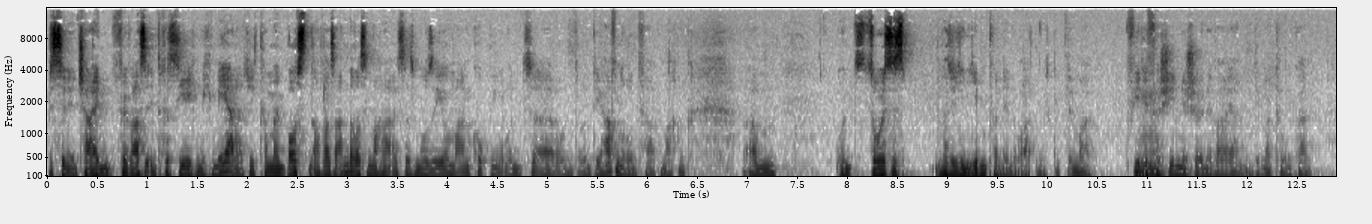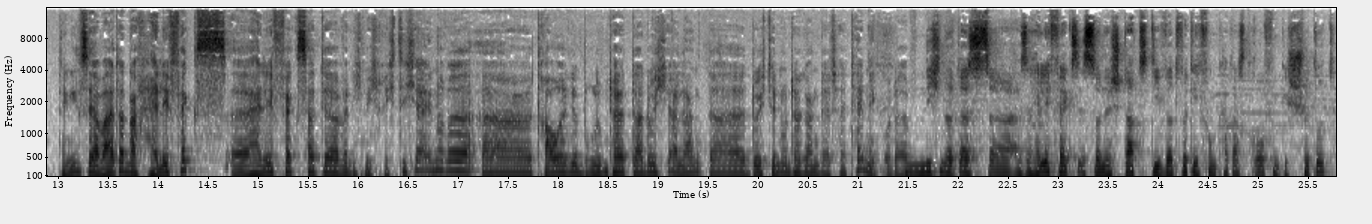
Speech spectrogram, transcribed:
bisschen entscheiden, für was interessiere ich mich mehr. Natürlich kann man in Boston auch was anderes machen, als das Museum angucken und, äh, und, und die Hafenrundfahrt machen. Ähm, und so ist es natürlich in jedem von den Orten. Es gibt immer viele mhm. verschiedene schöne Varianten, die man tun kann. Dann ging es ja weiter nach Halifax. Äh, Halifax hat ja, wenn ich mich richtig erinnere, äh, traurige Berühmtheit dadurch erlangt, äh, durch den Untergang der Titanic, oder? Nicht nur das, äh, also Halifax ist so eine Stadt, die wird wirklich von Katastrophen geschüttelt.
